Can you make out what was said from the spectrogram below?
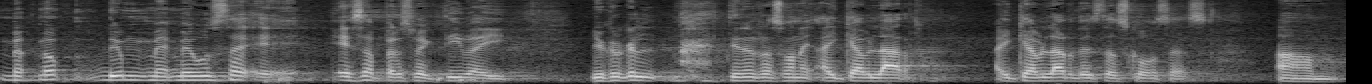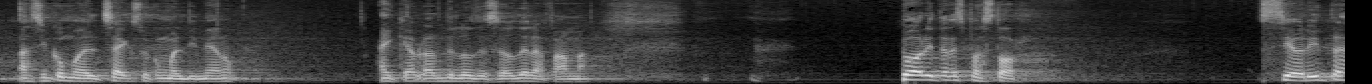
me, gusta eh, esa perspectiva y yo creo que tienes razón, hay, hay que hablar, hay que hablar de estas cosas, Um, así como del sexo, como el dinero, hay que hablar de los deseos de la fama. Tú ahorita eres pastor. Si ahorita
